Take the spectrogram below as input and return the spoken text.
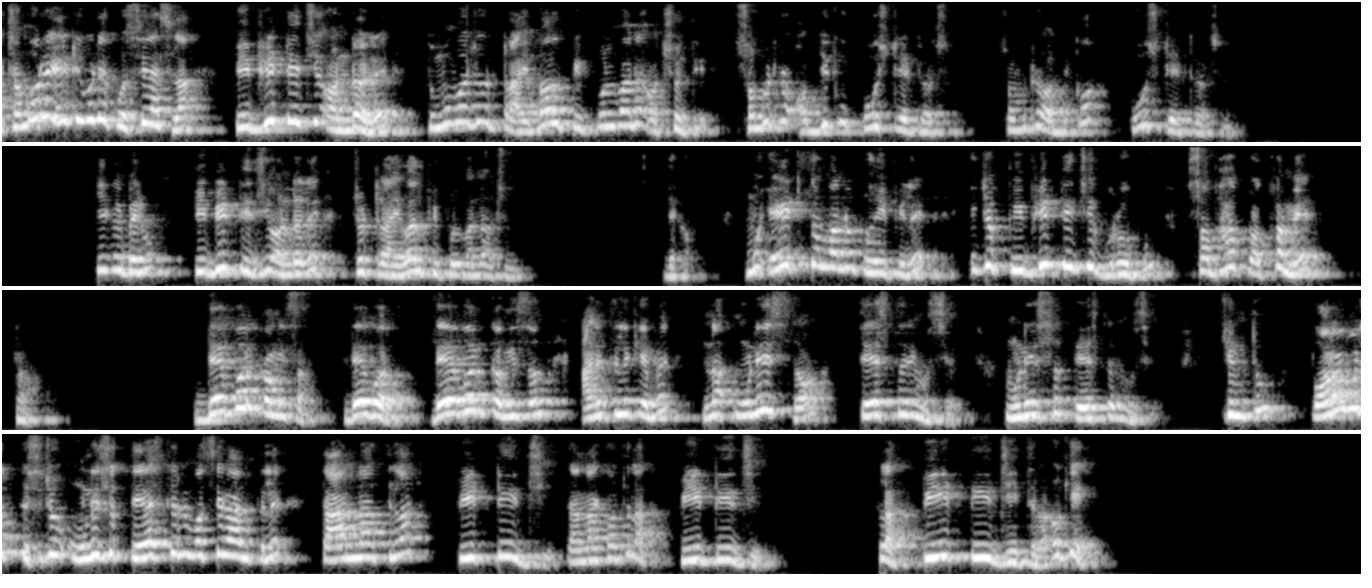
ଆଚ୍ଛା ମୋର ଏଇଠି ଗୋଟେ କୋଶ୍ଚିନ୍ ଆସିଲା ପିଭିଟିଜି ଅଣ୍ଡରରେ ତୁମର ଯୋଉ ଟ୍ରାଇବାଲ ପିପୁଲ ମାନେ ଅଛନ୍ତି ସବୁଠାରୁ ଅଧିକ କୋଉ ଷ୍ଟେଟରେ ଅଛନ୍ତି ସବୁଠାରୁ ଅଧିକ କୋଉ ଷ୍ଟେଟରେ ଅଛନ୍ତି କିଏ କହିପାରିବୁ ପିଭିଟିଜି ଅଣ୍ଡରରେ ଯୋଉ ଟ୍ରାଇବାଲ ପିପୁଲ ମାନେ ଅଛନ୍ତି ଦେଖ मुझे जो पिटी ग्रुप सभा प्रथम देवर कमिशन देवर देवर कमिशन आनी थे के उतरी मसीह उतरी मसीह किंतु परवर्त जो उतरी मसीह आनी ना था पीटी ना कौन था पीटी जी थी ओके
